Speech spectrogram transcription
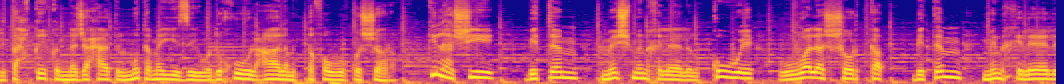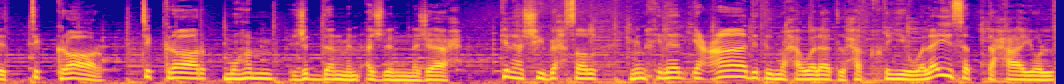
لتحقيق النجاحات المتميزة ودخول عالم التفوق والشهرة. كل هالشيء بيتم مش من خلال القوة ولا الشورت كات، بيتم من خلال التكرار. تكرار مهم جدا من أجل النجاح. كل هالشي بيحصل من خلال إعادة المحاولات الحقيقية وليس التحايل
